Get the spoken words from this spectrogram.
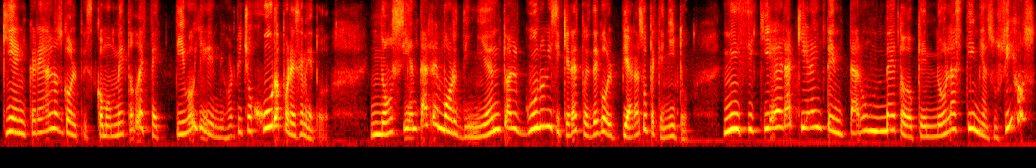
Quien crea los golpes como método efectivo y, mejor dicho, juro por ese método, no sienta remordimiento alguno ni siquiera después de golpear a su pequeñito. Ni siquiera quiera intentar un método que no lastime a sus hijos.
